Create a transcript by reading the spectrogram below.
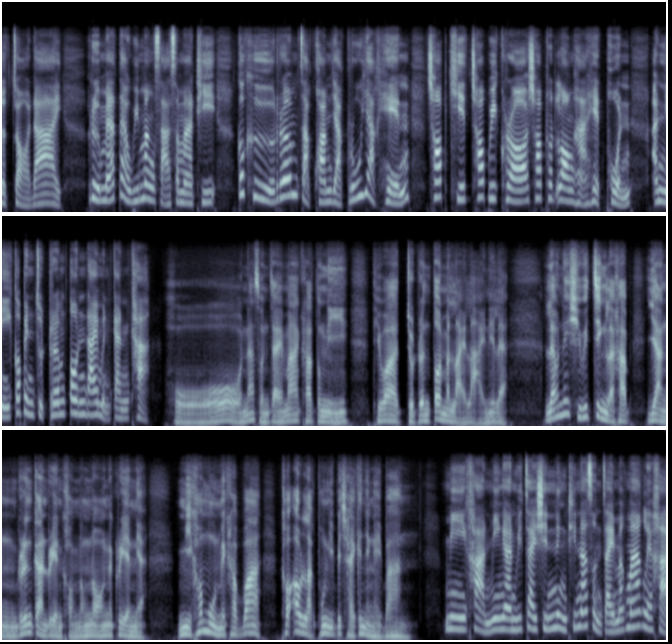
จดจ่อได้ หรือแม้แต่วิมังสาสมาธิ ก็คือเริ่มจากความอยากรู้อยากเห็น ชอบคิด ชอบวิเคราะห์ ชอบทดลองหาเหตุผล อันนี้ก็เป็นจุดเริ่มต้นได้เหมือนกันค่ะ โห น่าสนใจมากครับตรงนี้ ที่ว่าจุดเริ่มต้นมันหลาย ๆ นี่แหละ แล้วในชีวิตจริงล่ะครับ อย่างเรื่องการเรียนของน้องๆนักเรียนเนี่ยมีข้อมูลไหมครับว่าเขาเอาหลักพวกนี้ไปใช้กันยังไงบ้าง มีค่ะมีงานวิจัยชิ้นหนึ่งที่น่าสนใจมาก ๆ เลยค่ะ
